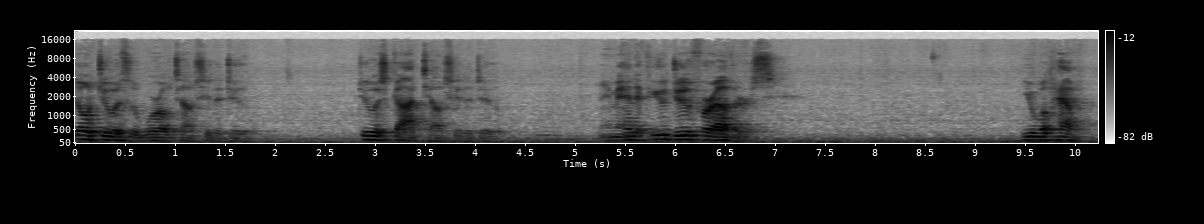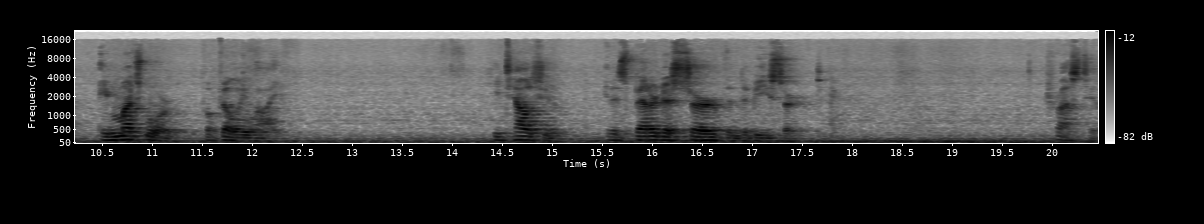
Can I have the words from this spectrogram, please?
don't do as the world tells you to do. Do as God tells you to do. Amen. And if you do for others, you will have a much more fulfilling life. He tells you it is better to serve than to be served. Trust Him.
